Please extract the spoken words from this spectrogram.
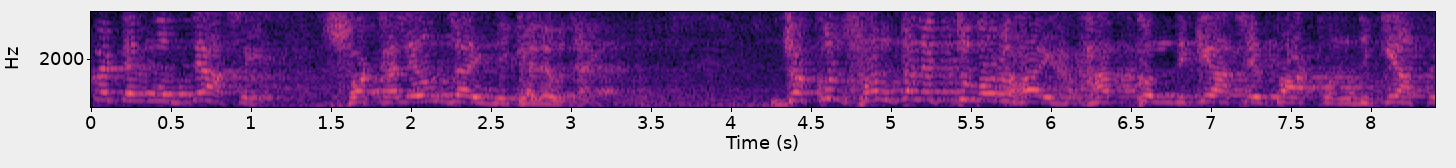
পেটের মধ্যে আসে, সকালেও যায়, বিকালেও যায়। যখন সন্তান একটু বড় হয়, হাত কোন দিকে আছে, পা কোন দিকে আছে,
